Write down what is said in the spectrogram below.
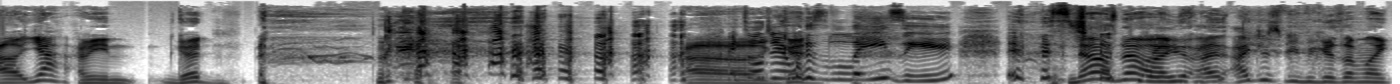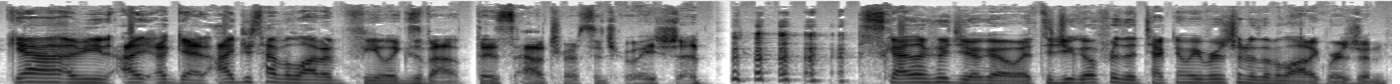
Uh, yeah, I mean, good. I told you good. it was lazy. It was No, no, I. I, I just mean because I'm like, yeah, I mean, I again, I just have a lot of feelings about this outro situation. Skylar, who'd you go with? Did you go for the techno version or the melodic version?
